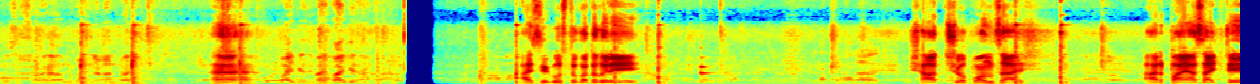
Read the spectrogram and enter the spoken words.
পঁচিশশো টাকা ভাই। হ্যাঁ হ্যাঁ। কয় কেজি ভাই কয় কেজি? আজকে গোস্ত কত করে? সাতশো পঞ্চাশ। আর পায়া সাইডটে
